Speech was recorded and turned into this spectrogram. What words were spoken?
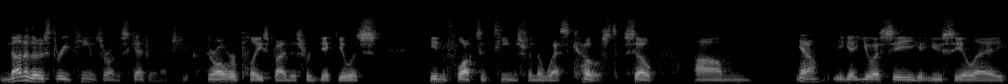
None of those three teams are on the schedule next year. They're all replaced by this ridiculous influx of teams from the West Coast. So, um, you know, you get USC, you get UCLA.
